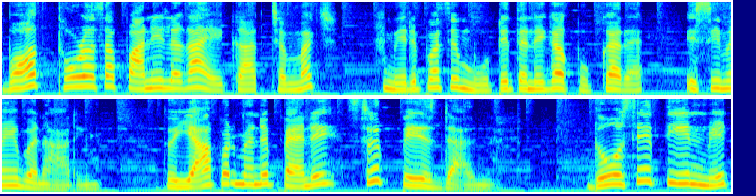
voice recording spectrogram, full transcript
बहुत थोड़ा सा पानी लगा, एक आध चम्मच। मेरे पास ये मोटे तने का कुकर है, इसी में ही बना रही हूँ। तो यहाँ पर मैंने पहले सिर्फ़ पेस्ट डालना है। दो से तीन मिनट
